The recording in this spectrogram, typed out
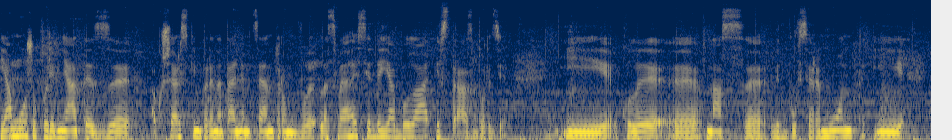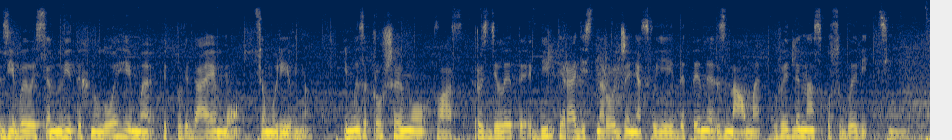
Я можу порівняти з акушерським перинатальним центром в Лас-Вегасі, де я була, і в Страсбурзі. І коли е, в нас е, відбувся ремонт і з'явилися нові технології, ми відповідаємо цьому рівню. І ми запрошуємо вас розділити біль і радість народження своєї дитини з нами. Ви для нас особливі і цінні.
